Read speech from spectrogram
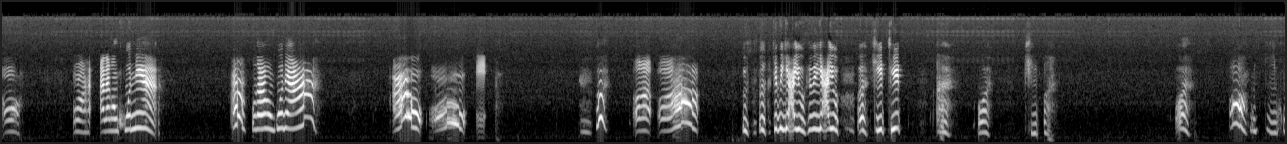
โอ้โอ้อะไรของคุณเนี่ยอ้าวอะไรของคุณเนี่ยอ้าวโอ้เอะเฮ้ยอ้ออ้อ เออเออฉันมียาอยู่ฉันมียาอยู่ เออฉีดฉีดเออโอ้ยฉีดโอ้ยโอ้ยโอ้มันกี่กู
